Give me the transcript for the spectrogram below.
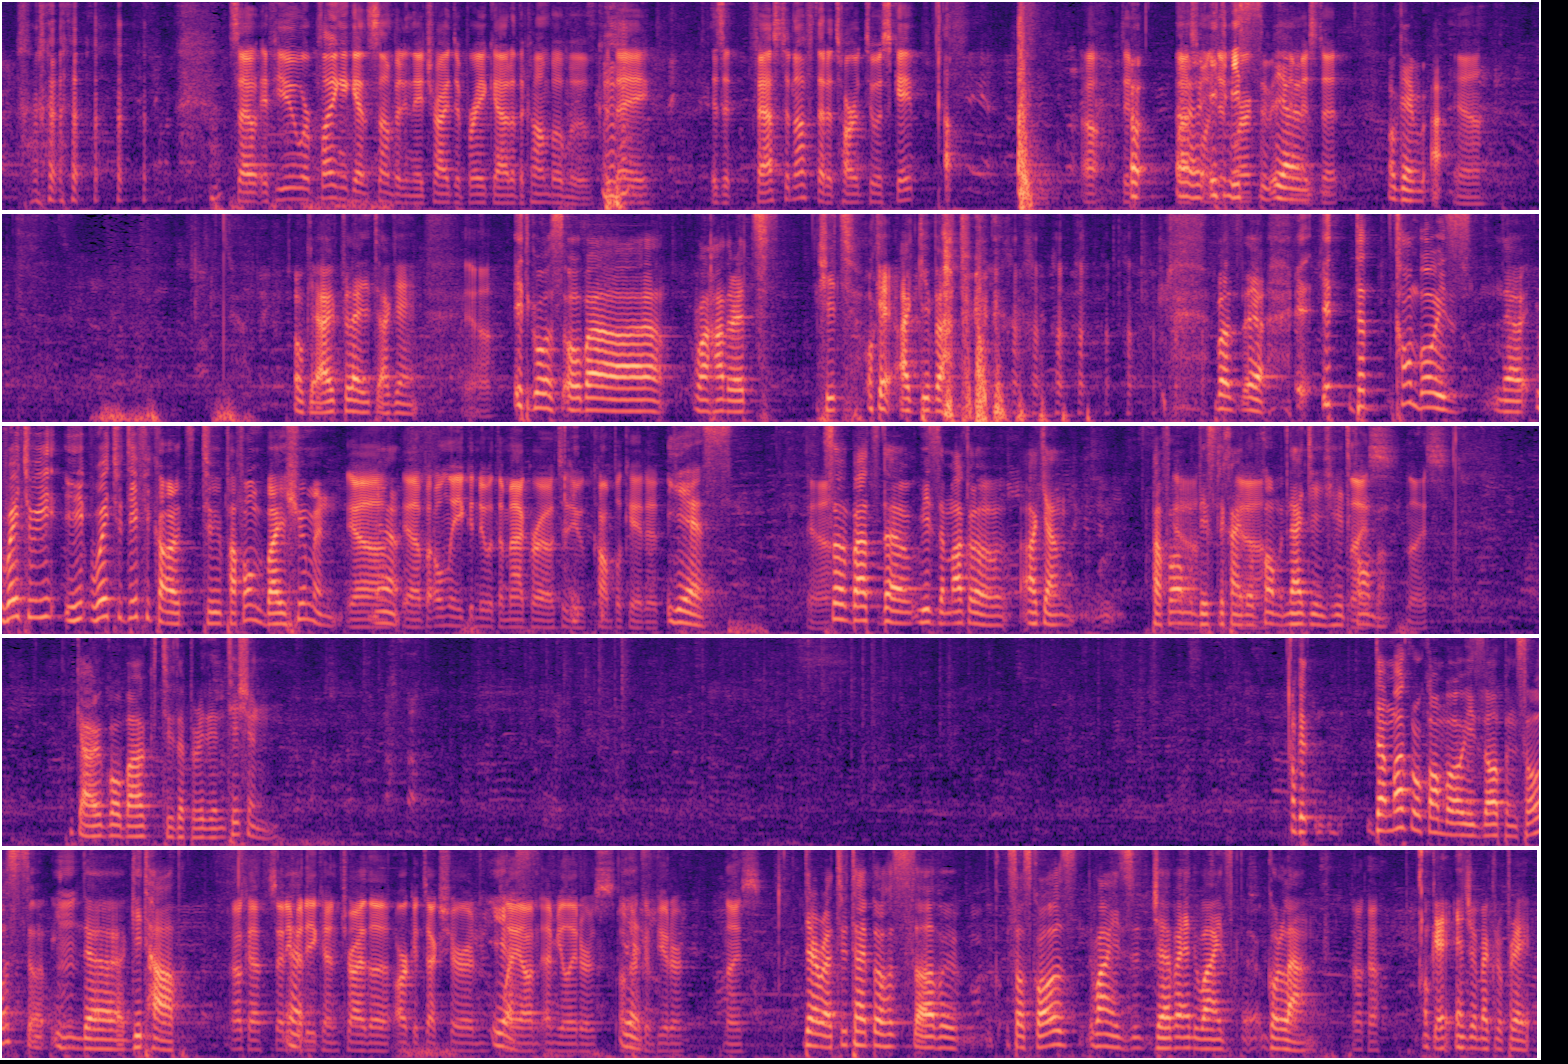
So if you were playing against somebody and they tried to break out of the combo move, could Mhm. they? Is it fast enough that it's hard to escape? Oh. Oh, did, Oh, last uh, one it didn't missed, work. yeah. You missed it. Okay. Uh, Yeah. Okay. I play it again. Yeah. It goes over 100 hit. Okay. I give up. but yeah, it, it the combo is uh, way too e- way too difficult to perform by human. Yeah, Yeah. yeah, but only you can do with the macro to do complicated. Yes. Yeah. So, but the, with the macro, I can perform Yeah, this kind of combo, 90 hit nice, combo. nice. Okay, I'll go back to the presentation. Okay, the macro combo is open source so in Mm. the GitHub. Okay, so anybody can try the architecture and Yes. play on emulators on their computer. Nice. There are two types of source codes. One is Java and one is Golang. Okay. Okay, enjoy macro play.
